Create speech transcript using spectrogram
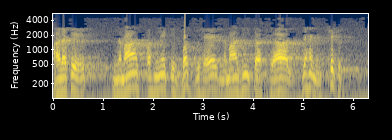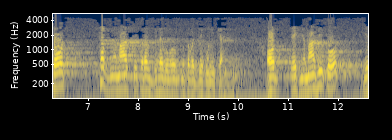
حالانکہ نماز پڑھنے کے وقت جو ہے نمازی کا خیال، ذہن، فکر، سوچ سب نماز کی طرف جو ہے وہ متوجہ ہونی چاہیے۔ اور ایک نمازی کو یہ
